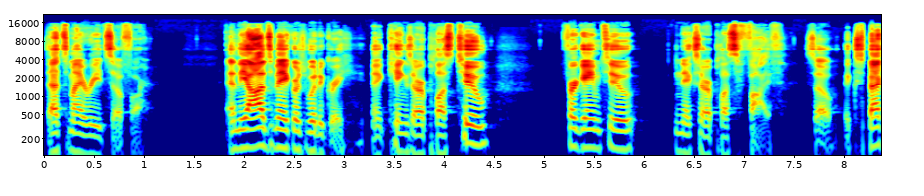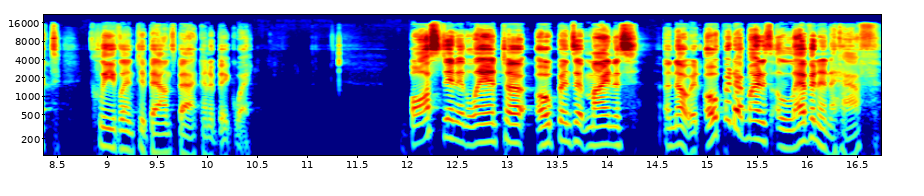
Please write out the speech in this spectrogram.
That's my read so far. And the odds makers would agree. Kings are plus two for game two, Knicks are plus five. So expect Cleveland to bounce back in a big way. Boston, Atlanta opens at minus, uh, no, it opened at minus 11 and a half,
